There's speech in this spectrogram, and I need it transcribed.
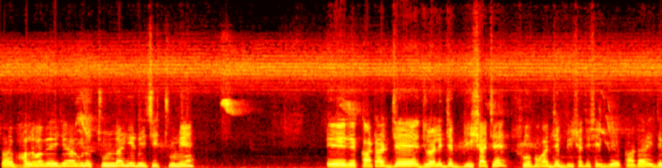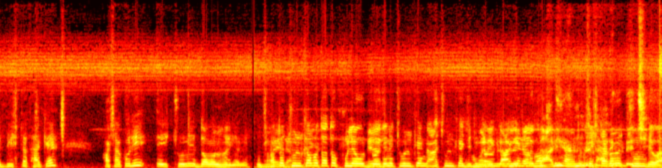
তো আমি ভালোভাবে এই জায়গাগুলো চুন লাগিয়ে দিয়েছি, চুনে। এর কাঁটার যে জোয়ালির যে বিষ আছে শুঁয়োপোকার যে বিষ আছে সেই কাঁটার যে বিষটা থাকে আশা করি এই চুনের দমন হয়ে যাবে। যত চুলকাবো তত ফুলে উঠবে। ওই জন্য চুলকে না চুলকে যদি কারও লাগে চেষ্টা করবে চুন দেওয়া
